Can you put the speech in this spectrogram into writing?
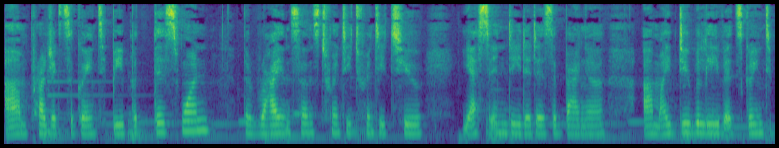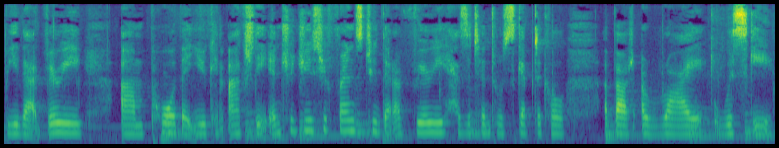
um, projects are going to be. But this one, the Rye & Sons 2022, yes, indeed, it is a banger. Um, I do believe it's going to be that very um, pour that you can actually introduce your friends to that are very hesitant or skeptical about a rye whiskey.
